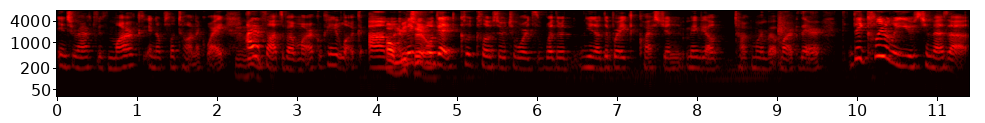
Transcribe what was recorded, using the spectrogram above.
interact with Mark in a platonic way. I have thoughts about Mark. Okay, look. Um, Mm-hmm. Oh, me maybe too. we'll get cl- closer towards whether you know the break question. Maybe I'll talk more about Mark there. They clearly used him as a.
